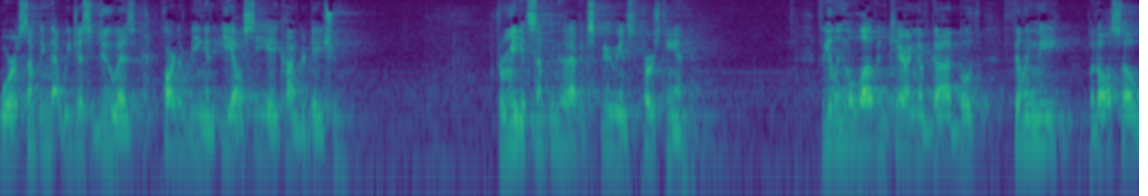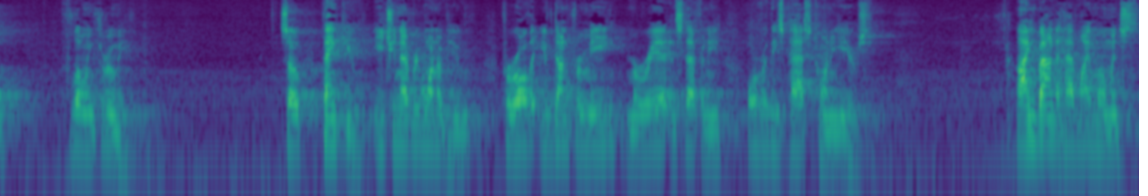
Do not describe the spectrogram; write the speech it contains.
or something that we just do as part of being an ELCA congregation. For me, it's something that I've experienced firsthand. Feeling the love and caring of God both filling me, but also flowing through me. So, thank you, each and every one of you, for all that you've done for me, Maria, and Stephanie over these past 20 years. I'm bound to have my moments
